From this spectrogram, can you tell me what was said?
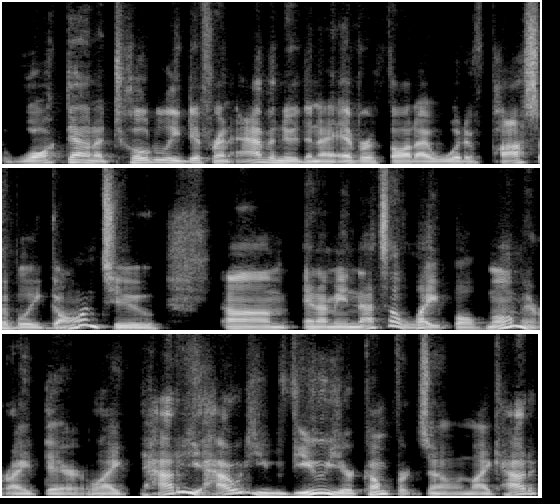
walk down a totally different avenue than I ever thought I would have possibly gone to. Um and I mean that's a light bulb moment right there. Like how do you how do you view your comfort zone? Like how do,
